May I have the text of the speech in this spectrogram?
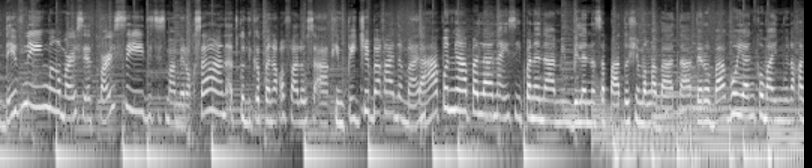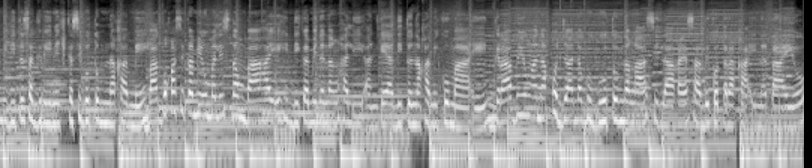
Good evening mga Marcy at Parsi. This is Mami Roxanne at kung di ka pa nakafollow sa aking page, eh, baka naman. Kahapon nga pala naisipan na namin bilan ng sapatos yung mga bata. Pero bago yan, kumain muna kami dito sa Greenwich kasi gutom na kami. Bago kasi kami umalis ng bahay, eh hindi kami na nanghalian kaya dito na kami kumain. Grabe yung anak ko dyan, nagugutom na nga sila kaya sabi ko tara kain na tayo.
